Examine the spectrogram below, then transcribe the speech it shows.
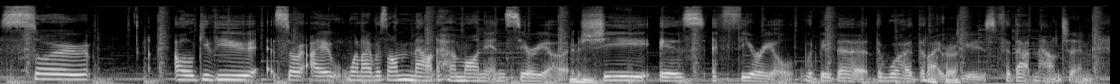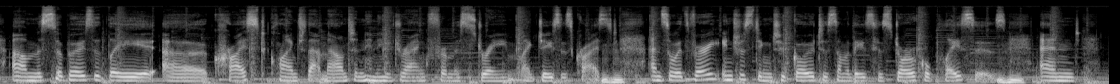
So I'll give you. So I, when I was on Mount Hermon in Syria, Mm-hmm. she is ethereal. Would be the the word that I would use for that mountain. Um, supposedly, uh, Christ climbed that mountain and he drank from a stream, like Jesus Christ. Mm-hmm. And so it's very interesting to go to some of these historical places Mm-hmm. and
